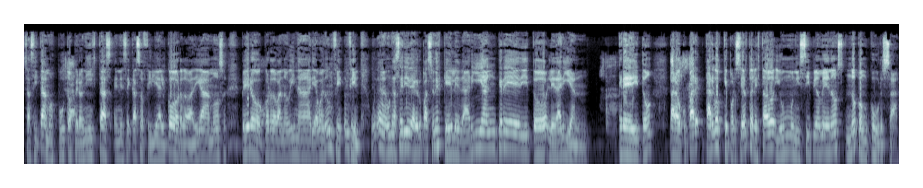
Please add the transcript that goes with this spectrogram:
ya citamos, putos peronistas, en ese caso filial Córdoba, digamos, pero Córdoba no binaria, bueno, en fin, en fin, una, una serie de agrupaciones que le darían crédito, le darían crédito para ocupar cargos que, por cierto, el Estado y un municipio menos no concursa,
